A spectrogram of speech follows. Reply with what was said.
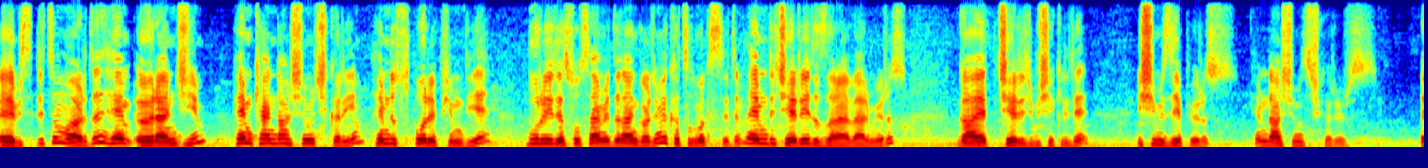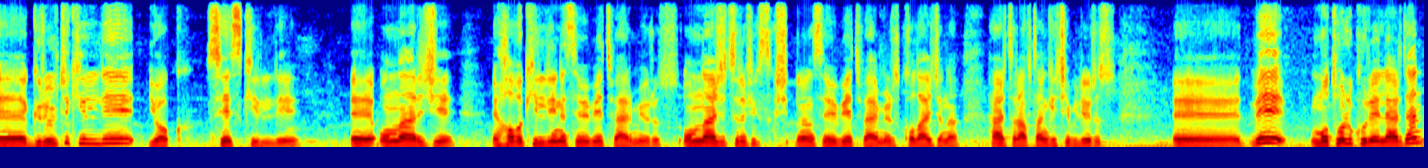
E, bisikletim vardı. Hem öğrenciyim hem kendi harçlığımı çıkarayım hem de spor yapayım diye. Burayı da sosyal medyadan gördüm ve katılmak istedim. Hem de çevreye de zarar vermiyoruz. Gayet çevreci bir şekilde işimizi yapıyoruz. Hem de harçlığımızı çıkarıyoruz. E, gürültü kirliliği yok. Ses kirliliği. E, onun harici e, hava kirliliğine sebebiyet vermiyoruz. Onun harici trafik sıkışıklığına sebebiyet vermiyoruz. Kolaycana her taraftan geçebiliyoruz. E, ve motorlu kuryelerden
